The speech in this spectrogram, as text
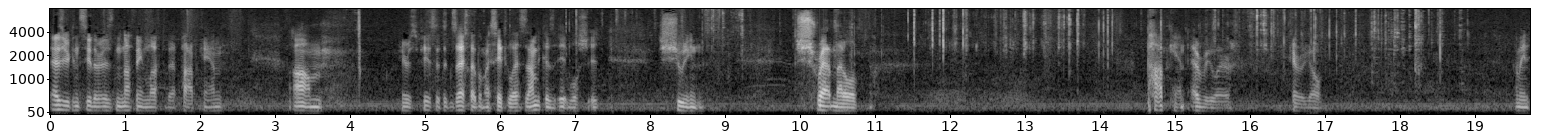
As you can see, there is nothing left of that pop can. Um, here's a piece. It's exactly I put my safety glasses on because it will. Sh it's shooting shrapnel of pop can everywhere. Here we go. I mean,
